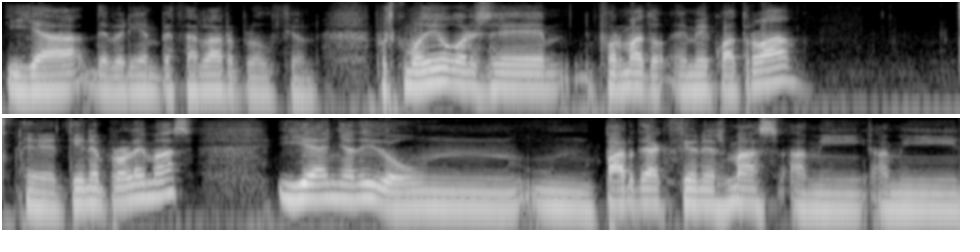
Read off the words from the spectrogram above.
y ya debería empezar la reproducción. Pues como digo, con ese formato M4A, eh, tiene problemas y he añadido un, par de acciones más a mi, a mi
